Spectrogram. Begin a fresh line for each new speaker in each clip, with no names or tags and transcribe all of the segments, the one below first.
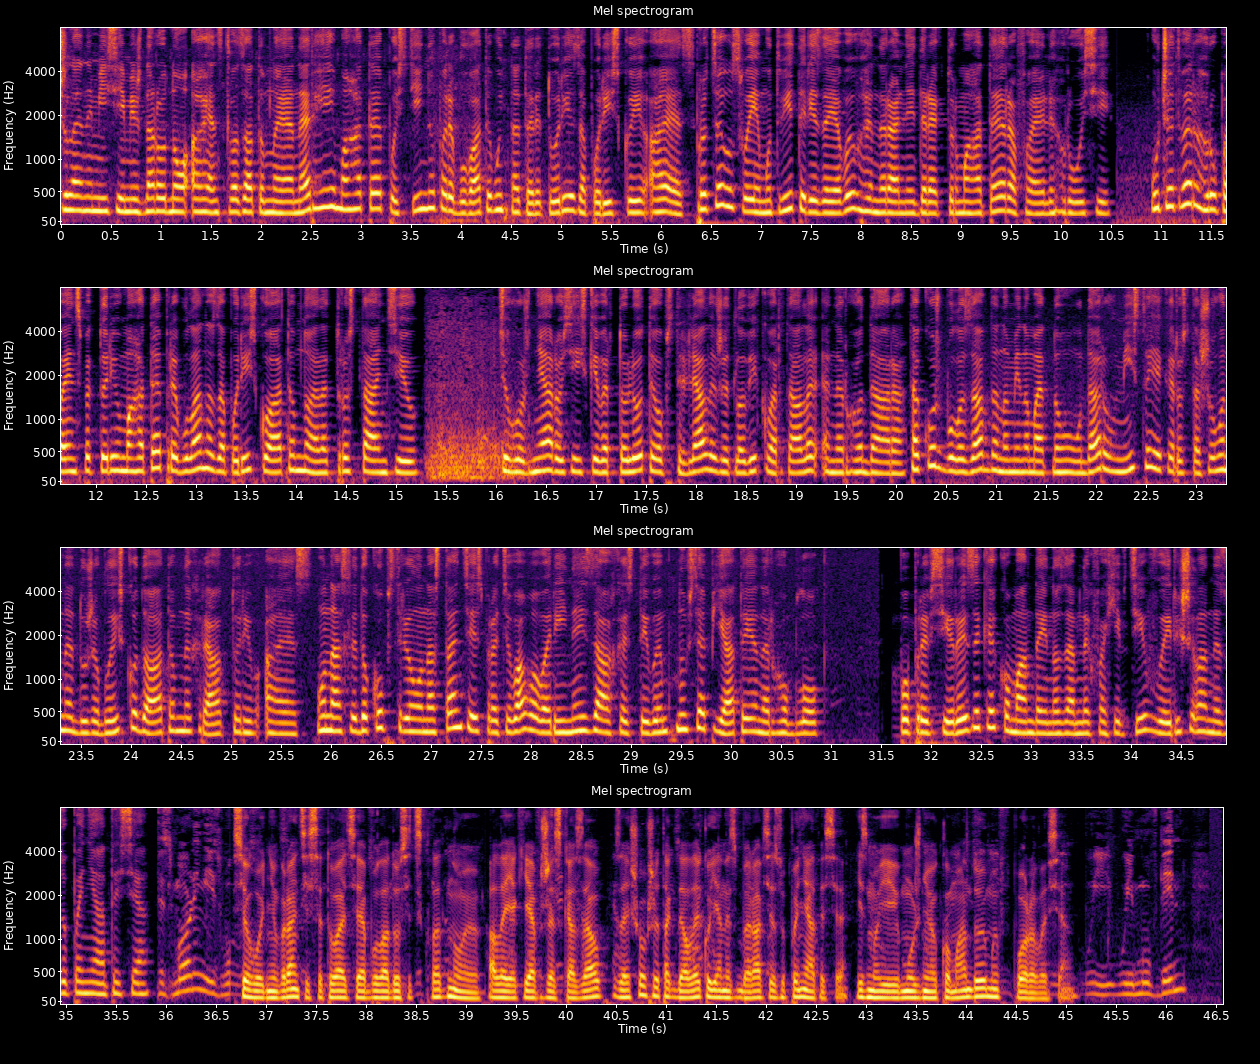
Члени місії Міжнародного агентства з атомної енергії МАГАТЕ постійно перебуватимуть на території Запорізької АЕС. Про це у своєму твіттері заявив генеральний директор МАГАТЕ Рафаель Гросі. У четвер група інспекторів МАГАТЕ прибула на Запорізьку атомну електростанцію. Цього ж дня російські вертольоти обстріляли житлові квартали Енергодара. Також було завдано мінометного удару в місто, яке розташоване дуже близько до атомних реакторів АЕС. Унаслідок обстрілу на станції спрацював аварійний захист і вимкнувся п'ятий енергоблок. Попри всі ризики, команда іноземних фахівців вирішила не зупинятися.
Сьогодні вранці ситуація була досить складною, але як я вже сказав, зайшовши так далеко, я не збирався зупинятися, і з моєю мужньою командою ми впоралися.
